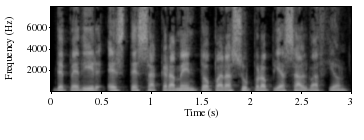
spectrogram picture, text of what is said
de pedir este sacramento para su propia salvación.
